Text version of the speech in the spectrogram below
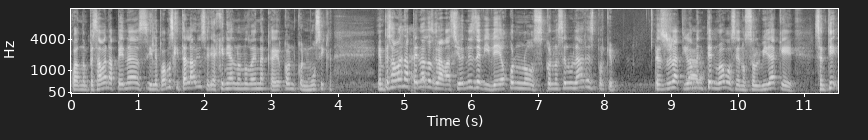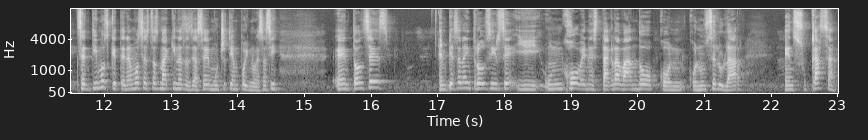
cuando empezaban apenas, si le podemos quitar el audio sería genial, no nos vayan a caer con, con música. Empezaban apenas las grabaciones de video con los, con los celulares, porque es relativamente nuevo, se nos olvida que sentimos que tenemos estas máquinas desde hace mucho tiempo y no es así. Entonces empiezan a introducirse y un joven está grabando con, con un celular en su casa.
